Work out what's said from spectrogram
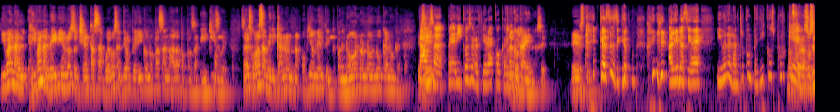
iban al, iban al baby en los ochentas a huevos, se metieron perico, no pasa nada, papá, o sea, X, güey. ¿Sabes? Jugabas americano, no, obviamente. Y papá no, no, no, nunca, nunca. Y así, Pausa. Perico se refiere a cocaína. A cocaína, sí. Este, ¿Qué haces? Así que alguien así de, iban al antro con pericos, ¿por no, qué? por razón se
